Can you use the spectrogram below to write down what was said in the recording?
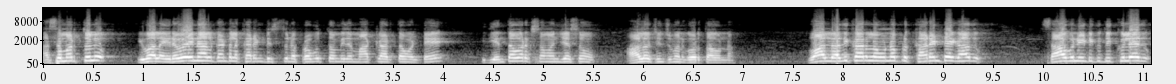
అసమర్థులు. ఇవాళ ఇరవై నాలుగు గంటల కరెంట్ ఇస్తున్న ప్రభుత్వం మీద మాట్లాడతామంటే ఇది ఎంతవరకు సమంజసం? ఆలోచించమని కోరుతా ఉన్నా. వాళ్ళు అధికారంలో ఉన్నప్పుడు కరెంటే కాదు. సాగునీటికి దిక్కు లేదు.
